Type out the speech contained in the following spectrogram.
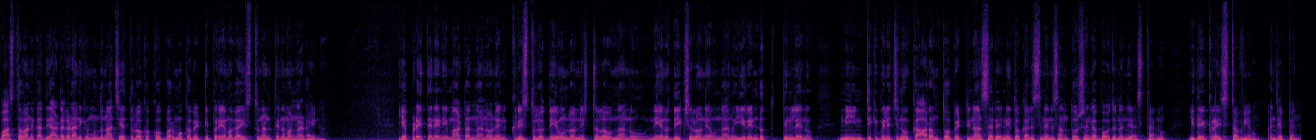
వాస్తవానికి అది అడగడానికి ముందు నా చేతిలో ఒక కొబ్బరి ముక్క పెట్టి ప్రేమగా ఇస్తున్నాను తినమన్నాడు ఆయన. ఎప్పుడైతే నేను ఈ మాట అన్నానో నేను క్రీస్తులో దేవుణ్ణిలో నిష్టలో ఉన్నాను నేను దీక్షలోనే ఉన్నాను ఈ రెండు తినలేను. నీ ఇంటికి పిలిచి నువ్వు కారంతో పెట్టినా సరే నీతో కలిసి నేను సంతోషంగా భోజనం చేస్తాను. ఇదే క్రైస్తవ్యం అని చెప్పాను.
